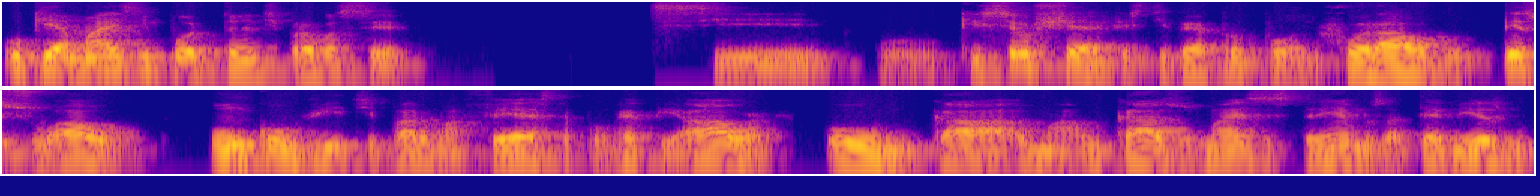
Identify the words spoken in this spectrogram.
o que é mais importante para você. Se o que seu chefe estiver propondo for algo pessoal, um convite para uma festa, para um happy hour, ou um, uma, um mais extremos, até mesmo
